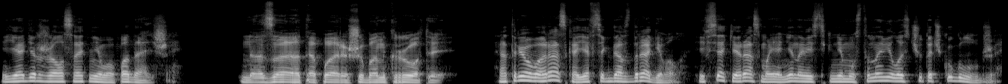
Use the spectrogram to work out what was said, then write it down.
Я держался от него подальше. «Назад, опарыши-банкроты!» От рева Раска я всегда вздрагивал, и всякий раз моя ненависть к нему становилась чуточку глубже.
